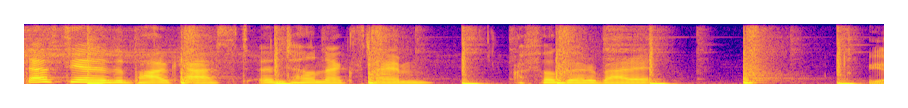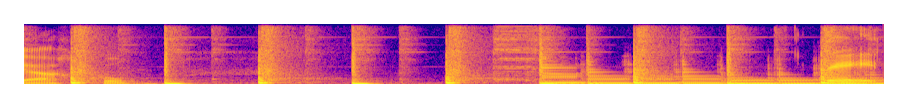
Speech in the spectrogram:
That's the end of the podcast. Until next time, I feel good about it. Yeah, cool. Great.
